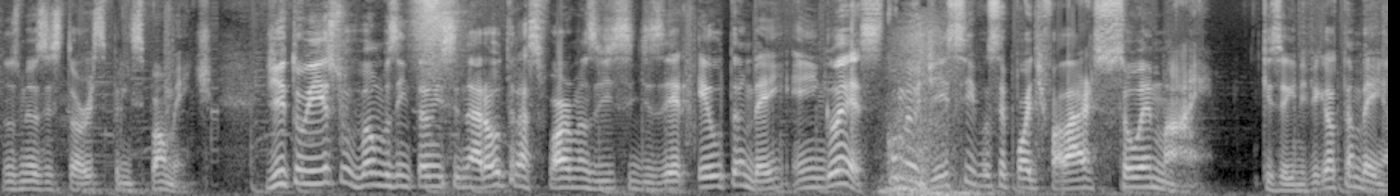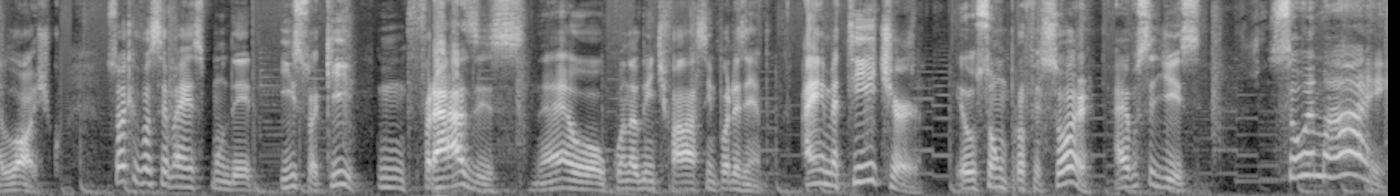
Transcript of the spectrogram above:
nos meus stories principalmente. Dito isso, vamos então ensinar outras formas de se dizer eu também em inglês. Como eu disse, você pode falar so am I, que significa eu também, é lógico. Só que você vai responder isso aqui em frases, né? Ou quando alguém te fala assim, por exemplo, I am a teacher, eu sou um professor, aí você diz, So am I.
